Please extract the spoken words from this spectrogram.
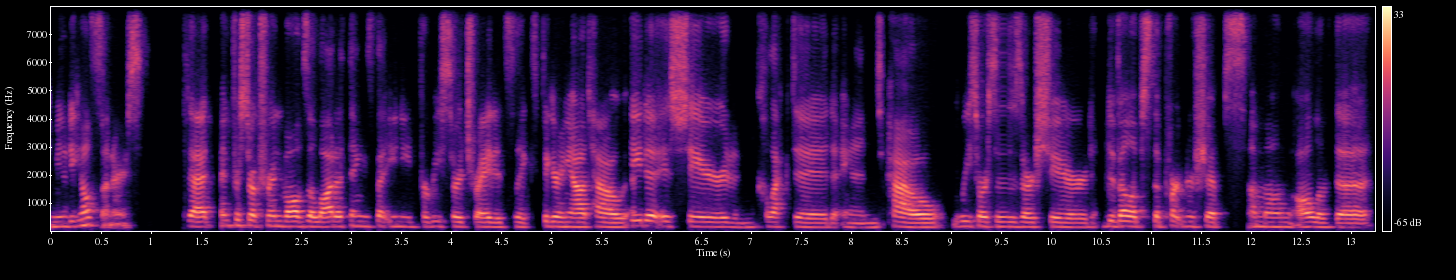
community health centers that infrastructure involves a lot of things that you need for research, right? It's like figuring out how data is shared and collected and how resources are shared, develops the partnerships among all of the,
